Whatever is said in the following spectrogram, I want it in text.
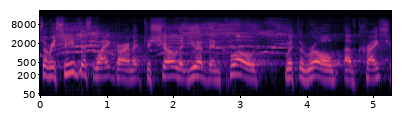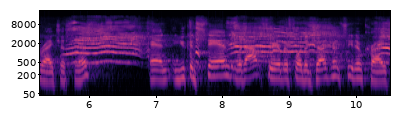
So receive this white garment to show that you have been clothed with the robe of Christ's righteousness and you can stand without fear before the judgment seat of Christ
